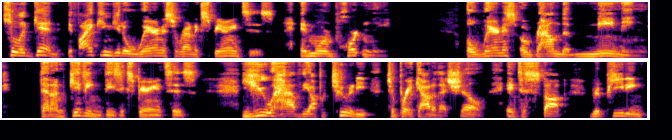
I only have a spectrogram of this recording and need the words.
So again, if I can get awareness around experiences and more importantly, awareness around the meaning that I'm giving these experiences, you have the opportunity to break out of that shell and to stop repeating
